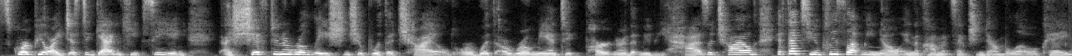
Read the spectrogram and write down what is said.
Scorpio, I just again keep seeing a shift in a relationship with a child or with a romantic partner that maybe has a child. If that's you, please let me know in the comment section down below, okay?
